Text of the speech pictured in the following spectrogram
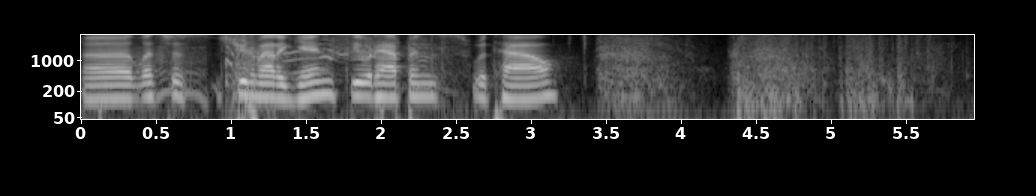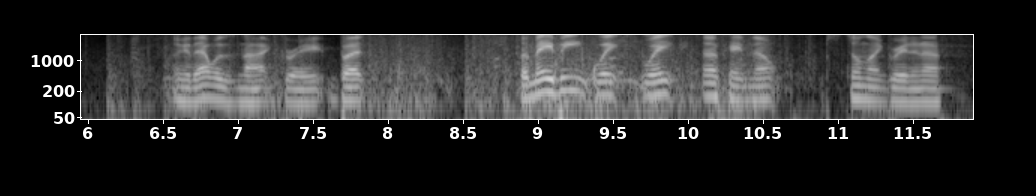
Uh, let's just shoot him out again, see what happens with Hal. Okay, that was not great, but... But maybe... Wait, wait. Okay, no. Still not great enough.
